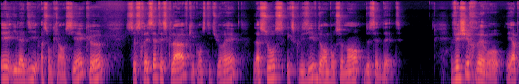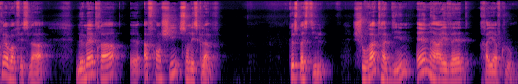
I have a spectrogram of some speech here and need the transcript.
et il a dit à son créancier que ce serait cet esclave qui constituerait la source exclusive de remboursement de cette dette. Rero, et après avoir fait cela, le maître a euh, affranchi son esclave. Que se passe-t-il? Shurat hadin en ha'eved chayav klum.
